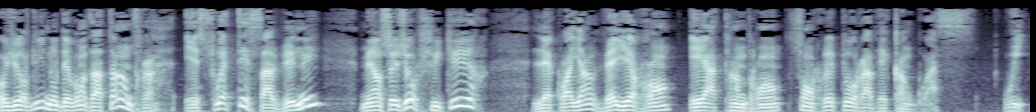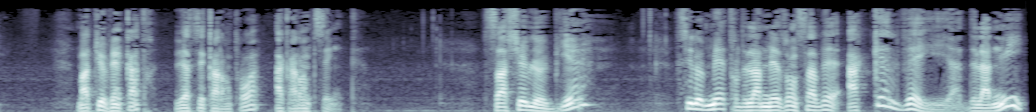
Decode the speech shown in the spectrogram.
Aujourd'hui, nous devons attendre et souhaiter sa venue, mais en ce jour futur, les croyants veilleront et attendront son retour avec angoisse. Oui. Matthieu 24, versets 43 à 45. Sachez-le bien, si le maître de la maison savait à quelle veille de la nuit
